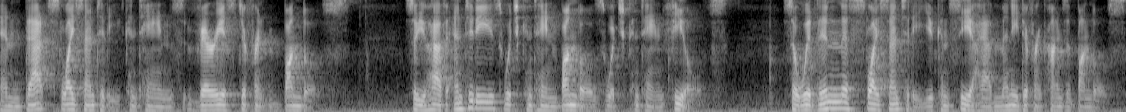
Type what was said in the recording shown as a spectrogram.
And that slice entity contains various different bundles. So you have entities which contain bundles which contain fields. So within this slice entity, you can see I have many different kinds of bundles.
